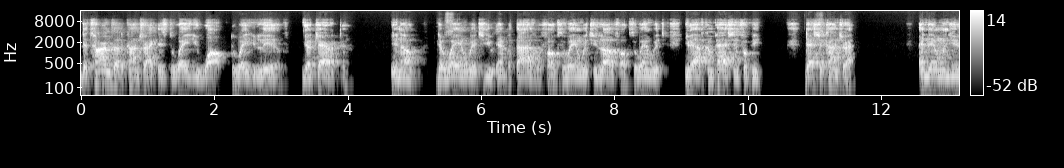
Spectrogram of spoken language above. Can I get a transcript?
the terms of the contract is the way you walk, the way you live, your character, you know, the way in which you empathize with folks, the way in which you love folks, the way in which you have compassion for people. That's your contract. And then when you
